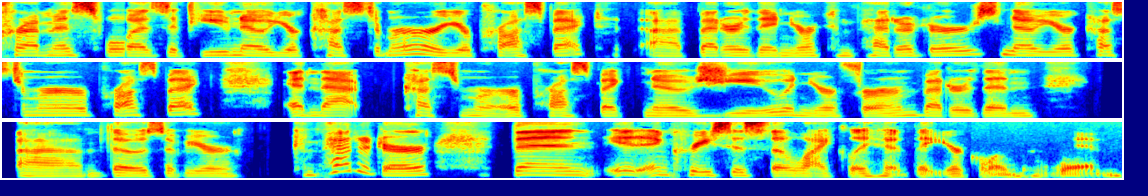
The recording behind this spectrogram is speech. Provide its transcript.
premise was if you know your customer or your prospect uh, better than your competitors know your customer or prospect, and that customer or prospect knows you and your firm better than um, those of your competitor, then it increases the likelihood that you're going to win.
